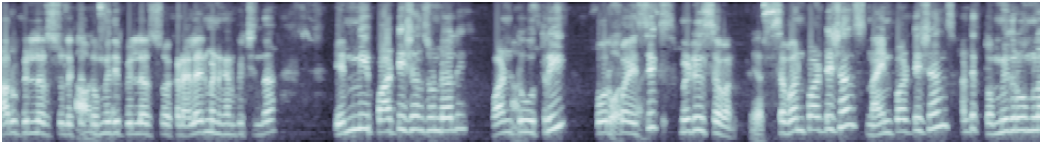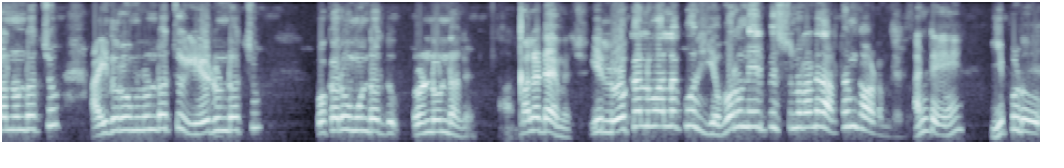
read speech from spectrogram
ఆరు పిల్లర్స్ అవును తొమ్మిది పిల్లర్స్ అక్కడ అలైన్మెంట్ కనిపించిందా? ఎన్ని పార్టీషన్స్ ఉండాలి? One two. Three four five six middle seven. Seven partitions nine partitions అంటే తొమ్మిది రూమ్లను ఉండొచ్చు ఐదు రూమ్లు ఉండొచ్చు ఏడు ఉండొచ్చు. ఒక రూమ్ ఉండొద్దు రెండు ఉండాలి. మళ్ళీ డ్యామేజ్. ఈ లోకల్ వాళ్ళకు ఎవరు నేర్పిస్తున్నారు అనేది అర్థం కావడం లేదు. అంటే ఇప్పుడు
